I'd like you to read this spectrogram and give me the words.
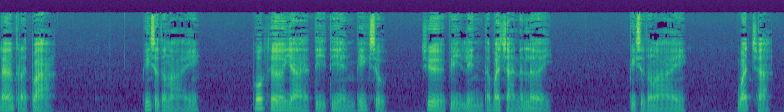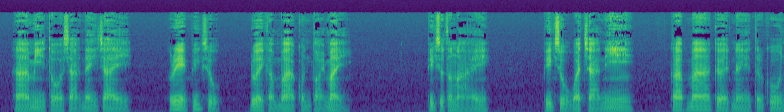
แล้วตรัสว่าภิกษุทั้งหลาย พวกเธออย่าตีเตียนภิกษุ ชื่อปิลินทวัชชานั้นเลย ภิกษุทั้งหลาย วัชชะหามีโทสะในใจ เรียกภิกษุด้วยคำว่าคนต่อยไม่ ภิกษุทั้งหลาย ภิกษุวัชชานี้ กลับมาเกิดในตระกูล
